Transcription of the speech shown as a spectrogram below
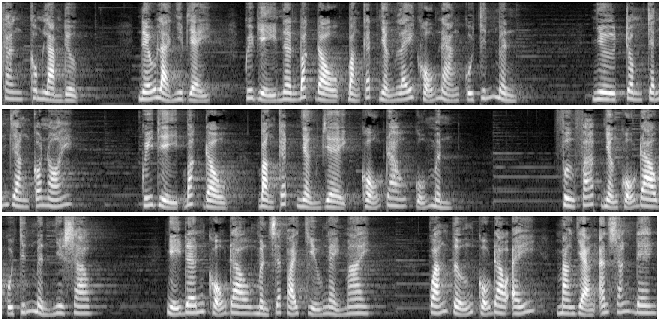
khăn không làm được. Nếu là như vậy quý vị nên bắt đầu bằng cách nhận lấy khổ nạn của chính mình. Như trong chánh văn có nói, quý vị bắt đầu bằng cách nhận về khổ đau của mình. Phương pháp nhận khổ đau của chính mình như sau. Nghĩ đến khổ đau mình sẽ phải chịu ngày mai. Quán tưởng khổ đau ấy mang dạng ánh sáng đen,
